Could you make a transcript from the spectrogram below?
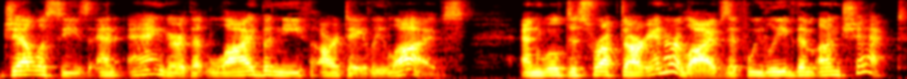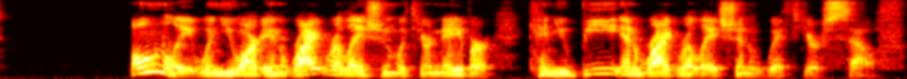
jealousies, and anger that lie beneath our daily lives, and will disrupt our inner lives if we leave them unchecked. Only when you are in right relation with your neighbor can you be in right relation with yourself.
